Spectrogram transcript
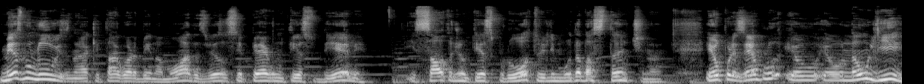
Mesmo Lewis, né, que está agora bem na moda, às vezes você pega um texto dele e salta de um texto para o outro, ele muda bastante. Né? Eu, por exemplo, eu, eu não li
